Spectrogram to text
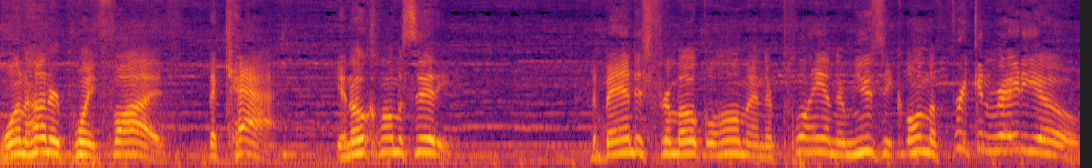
One hundred point five, the KATT in Oklahoma City. The band is from Oklahoma and they're playing their music on the freaking radio.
